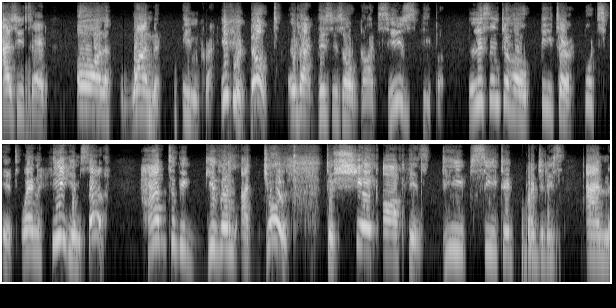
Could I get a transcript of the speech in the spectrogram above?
As he said, all one in Christ. If you doubt that this is how God sees people, listen to how Peter puts it when he himself had to be given a jolt to shake off his deep seated prejudice and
